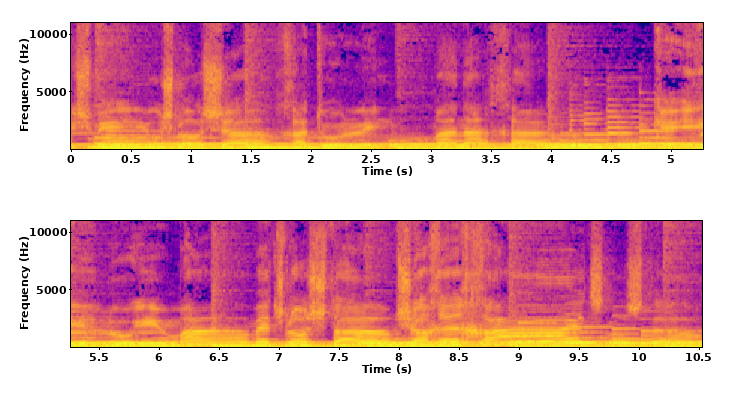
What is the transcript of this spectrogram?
השמיעו שלושה חתולים הנחה, כאילו עמם את שלושתם, שכחה את שלושתם.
